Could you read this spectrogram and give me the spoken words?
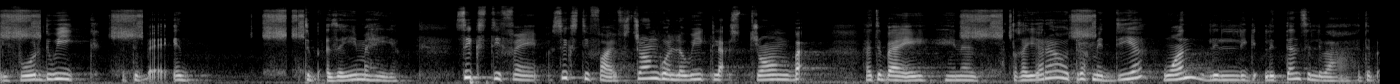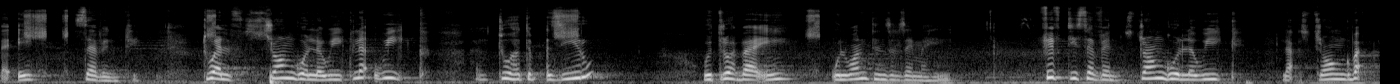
ال four weak. هتبقى إيه؟ تبقى زي ما هي. 65 65 strong ولا weak? لا strong بقى. هتبقى إيه؟ هنا هتغيرها وتروح مدية 1 للي لل tens اللي بعدها. هتبقى إيه؟ 70 12 strong ولا weak لا weak. 2 هتبقى 0 وتروح بقى إيه؟ وال1 تنزل زي ما هي. 57 strong ولا weak لا strong بقى.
